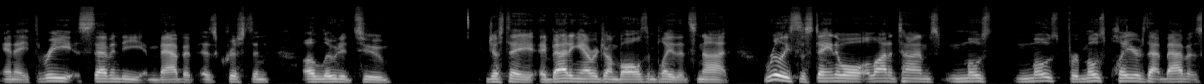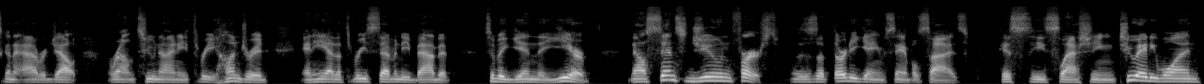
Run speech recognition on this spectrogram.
and a 370 BABIP, as Kristen alluded to. Just a, a batting average on balls in play that's not really sustainable. A lot of times, most most for most players, that BABIP is going to average out around 290, 300, and he had a 370 BABIP to begin the year. Now, since June 1st, this is a 30 game sample size. His, he's slashing 281,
